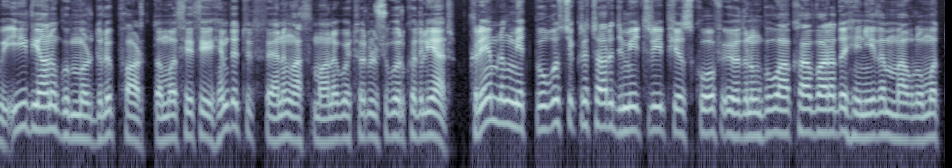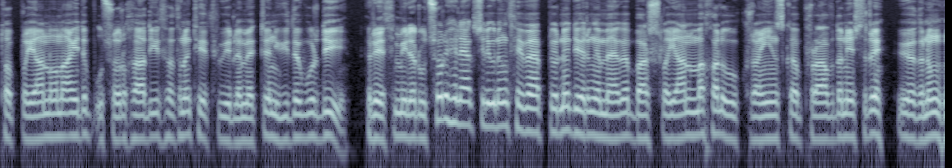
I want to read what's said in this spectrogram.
we yz ýany gümmürdili partlama sesi hem-de tüssäniň asmana göterilişi görkezilýär. Kremliň metbugat sekretary Dmitriý Peskow özüniň bu waka barada henizem maglumat toplaýandygyny aýdyp, uçar hadysasyny teswirlemekden ýüz öwürdi. Resmiler uçar heläkçiliginiň sebäplerini derňemäge başlaýan mahaly Ukrainska Prawda neşiri özüniň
